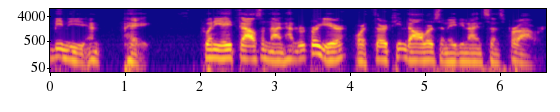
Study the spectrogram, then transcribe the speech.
median pay. 28900 per year or $13.89 per hour.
